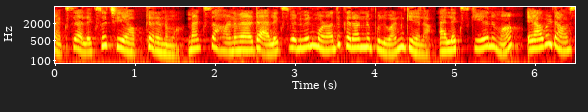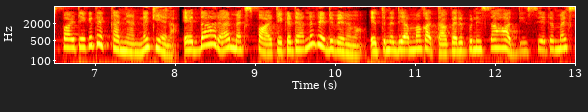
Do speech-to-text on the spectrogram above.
මැක්ස් ඇලෙක්ස්ව චියාප් කරනවා. මැක්ස් අහනවාට ඇලෙක්ස් වෙනුවෙන් මොනවද කරන්න පුළුවන් කියලා. ඇලෙක්ස් කියනවා එයාව ඩාන්ස් පාර්ටි එකට එක්කන් යන්න කියලා. එදා රෑ මැක්ස් පාර්ටි එකට යන්න රෙඩි වෙනවා. එතනදී අම්මා කතා කරපු නිසා හදිස්සියට මැක්ස්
